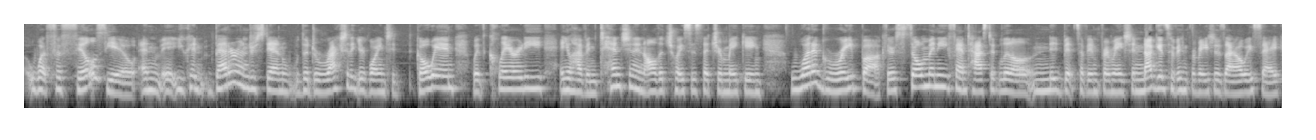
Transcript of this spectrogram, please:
what fulfills you and you can better understand the direction that you're going to go in with clarity and you'll have intention in all the choices that you're making. What a great book. There's so many fantastic little nidbits of information, nuggets of information, as I always say.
